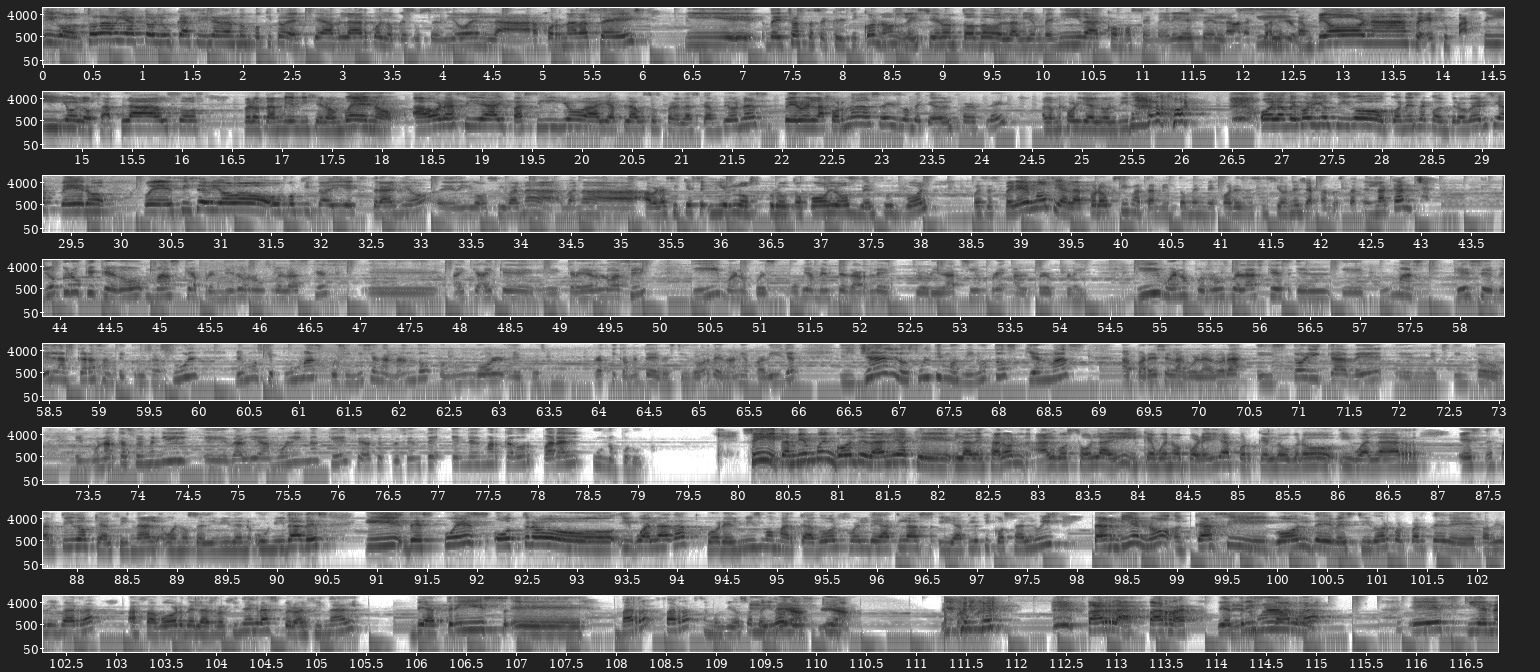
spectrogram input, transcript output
digo, todavía Toluca sigue dando un poquito de qué hablar con lo que sucedió en la jornada 6 y de hecho hasta se criticó, ¿no? Le hicieron todo la bienvenida como se merecen las actuales campeonas, eh, su pasillo, los aplausos, pero también dijeron, bueno, ahora sí hay pasillo, hay aplausos para las campeonas, pero en la jornada 6, donde quedó el fair play, a lo mejor ya lo olvidaron, o a lo mejor yo sigo con esa controversia, pero pues sí se vio un poquito ahí extraño, eh, digo, si van a, van a ahora sí que seguir los protocolos del fútbol, pues esperemos y a la próxima también tomen mejores decisiones ya cuando están en la cancha. Yo creo que quedó más que aprendido Rose Velázquez, eh, hay que, hay que eh, creerlo así y bueno, pues obviamente darle prioridad siempre al fair play. Y bueno, pues Rose Velázquez, el eh, Pumas, que se ve las caras ante Cruz Azul. Vemos que Pumas pues inicia ganando con un gol pues prácticamente de vestidor de Dania Padilla. Y ya en los últimos minutos, ¿quién más? aparece la goleadora histórica del el extinto eh, Monarcas Femenil, eh, Dalia Molina, que se hace presente en el marcador para el uno por uno. Sí, también buen gol de Dalia que la dejaron algo sola ahí y qué bueno por ella porque logró igualar este partido que al final, bueno, se divide en unidades y después otro igualada por el mismo marcador fue el de Atlas y Atlético San Luis. También, ¿no? Casi gol de vestidor por parte de Fabiola Ibarra a favor de las rojinegras, pero al final Beatriz eh, Barra, Barra, se me olvidó su apellido. Parra, Parra, Beatriz Parra es quien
